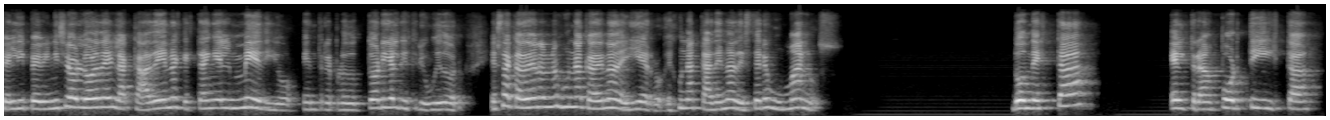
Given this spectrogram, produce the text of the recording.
Felipe Vinicio habló de la cadena que está en el medio entre el productor y el distribuidor. Esa cadena no es una cadena de hierro, es una cadena de seres humanos, donde está el transportista,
